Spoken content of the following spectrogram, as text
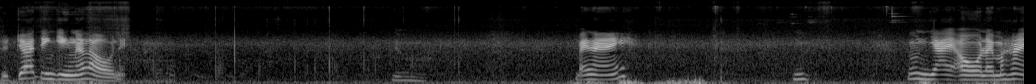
สุดยอดจริงๆนะเราเนี่ย ไปไหนอืมนู่นยายเอาอะไรมาให้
